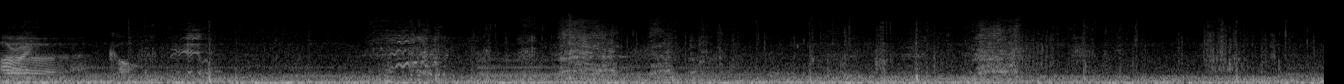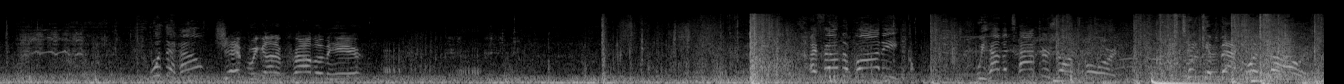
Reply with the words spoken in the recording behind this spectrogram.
All right. Uh, Call. What the hell? Chef, we got a problem here. I found a body! We have attackers on board! Take it back. What's ours?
